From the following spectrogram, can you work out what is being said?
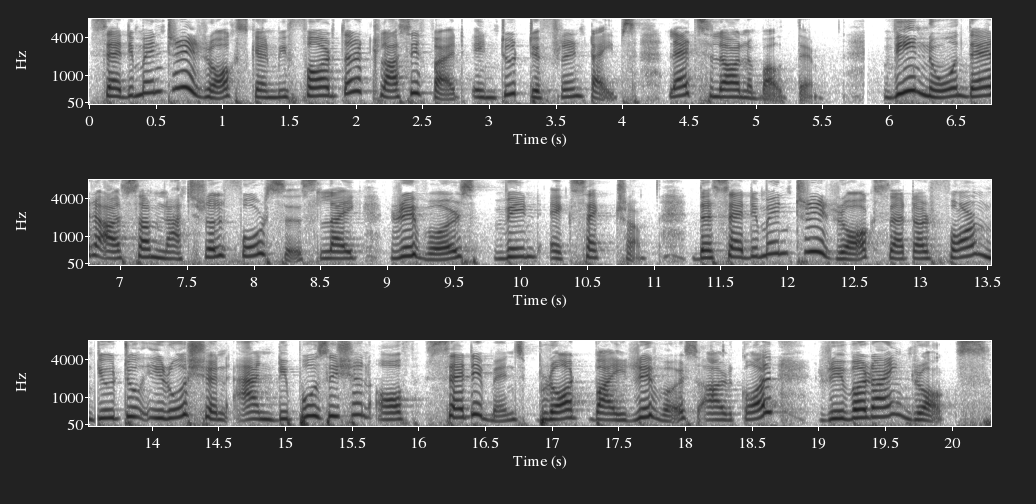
Sedimentary rocks can be further classified into different types. Let's learn about them we know there are some natural forces like rivers, wind, etc. The sedimentary rocks that are formed due to erosion and deposition of sediments brought by rivers are called riverine rocks.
